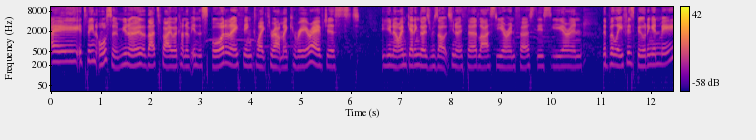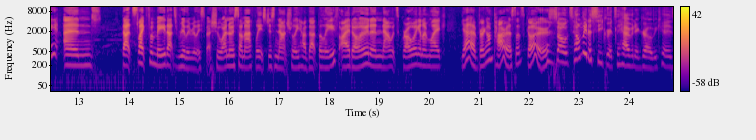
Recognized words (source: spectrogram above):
I it's been awesome, you know, that's why we're kind of in the sport and I think like throughout my career I've just you know, I'm getting those results, you know, third last year and first this year and the belief is building in me and that's like for me that's really really special. I know some athletes just naturally have that belief. I don't and now it's growing and I'm like, yeah, bring on Paris. Let's go. So tell me the secret to having it grow because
